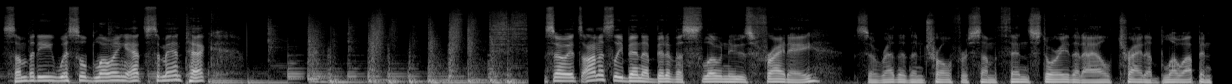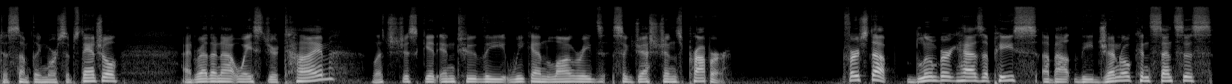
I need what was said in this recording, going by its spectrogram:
Somebody whistleblowing at Symantec. So it's honestly been a bit of a slow news Friday. So rather than troll for some thin story that I'll try to blow up into something more substantial, I'd rather not waste your time. Let's just get into the weekend long reads suggestions proper. First up, Bloomberg has a piece about the general consensus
